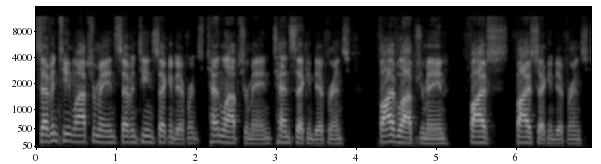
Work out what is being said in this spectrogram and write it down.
17 laps remain, 17 second difference. 10 laps remain, 10 second difference. Five laps remain, five five second difference.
